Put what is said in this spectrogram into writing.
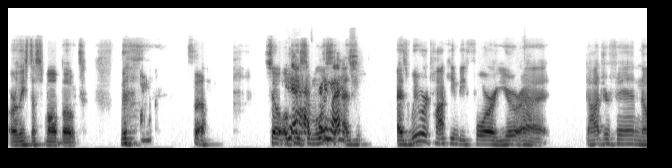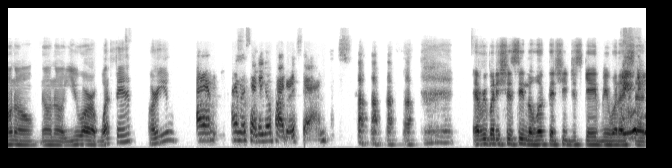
or at least a small boat. So, so okay, Yeah, so Melissa, as as we were talking before, you're a Dodger fan? No, no, no, no. You are what fan are you? I am I'm a San Diego Padres fan. Everybody should have seen the look that she just gave me when I said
